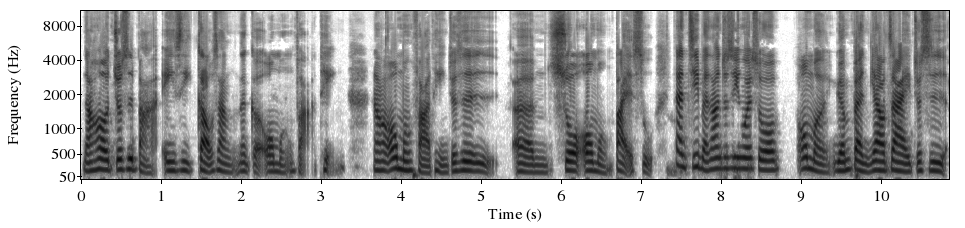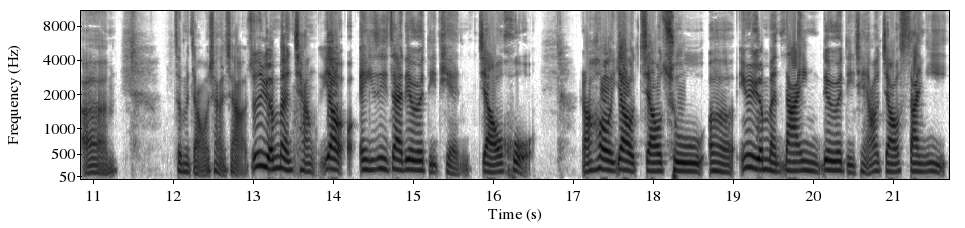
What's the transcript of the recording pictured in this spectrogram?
然后就是把 A Z 告上那个欧盟法庭，然后欧盟法庭就是嗯说欧盟败诉，但基本上就是因为说欧盟原本要在就是嗯。怎么讲？我想一下，就是原本强要 A Z 在六月底前交货，然后要交出呃，因为原本答应六月底前要交三亿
